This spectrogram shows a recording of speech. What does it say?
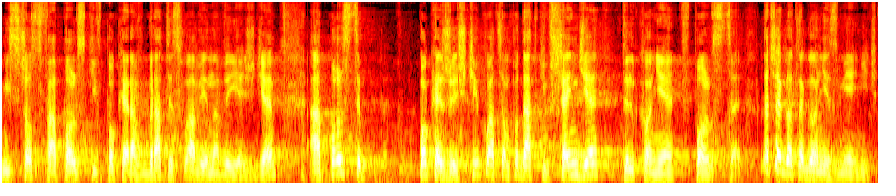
Mistrzostwa Polski w pokera w Bratysławie na wyjeździe, a polscy Pokerzyści płacą podatki wszędzie, tylko nie w Polsce. Dlaczego tego nie zmienić?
